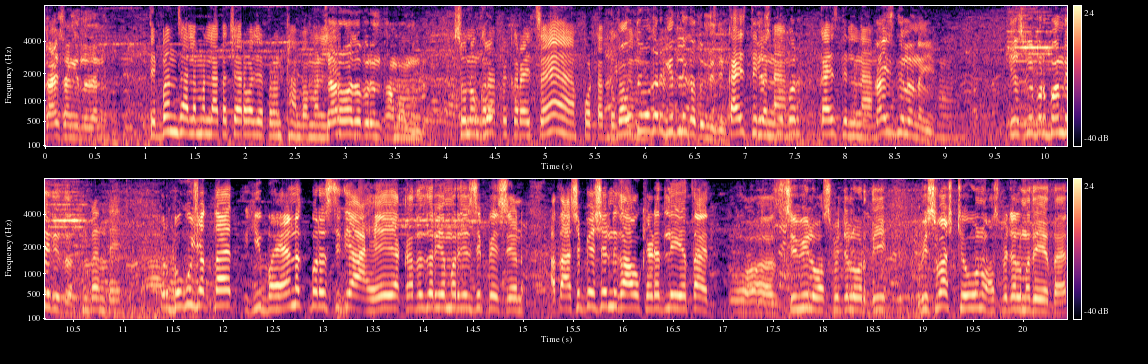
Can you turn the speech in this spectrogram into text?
काय सांगितलं त्यांनी? ते बंद झालं म्हणलं आता चार वाजेपर्यंत थांबा चार म्हणलं वाजेपर्यंत थांबा म्हणलं. सोनोग्राफी करायचं आहे पोटात पावती दुखतंय. वगैरे घेतली का तुम्ही ती? काहीच दिलं पेपर? नाही काहीच दिलं नाही काहीच दिलं नाही. केस पेपर बंद आहे तिथं. बंद आहे. तर बघू शकतात ही भयानक परिस्थिती आहे. एखादं जर इमर्जन्सी पेशंट आता असे पेशंट गाव खेड्यातले येत आहेत सिव्हिल हॉस्पिटलवरती विश्वास ठेवून हॉस्पिटलमध्ये येत आहेत.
